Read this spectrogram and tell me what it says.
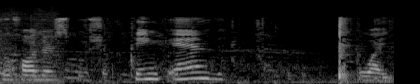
Two colors po siya. Pink and white.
